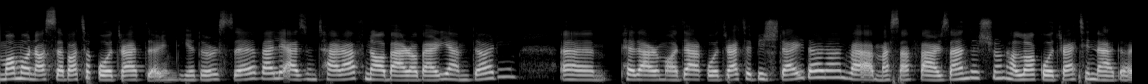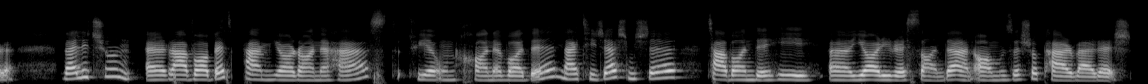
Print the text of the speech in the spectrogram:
ما مناسبات قدرت داریم دیگه درسته؟ ولی از اون طرف نابرابری هم داریم. پدر و مادر قدرت بیشتری دارن و مثلا فرزندشون حالا قدرتی نداره. ولی چون روابط همیارانه هست توی اون خانواده نتیجهش میشه تواندهی یاری رساندن آموزش و پرورش.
